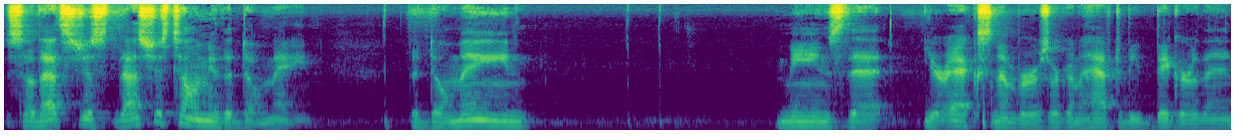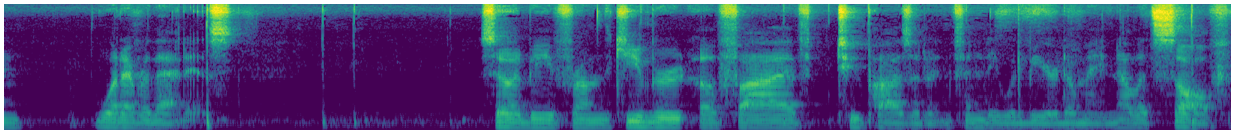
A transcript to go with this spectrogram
So that's just that's just telling me the domain. The domain means that your x numbers are going to have to be bigger than whatever that is. So it'd be from the cube root of 5 to positive infinity would be your domain. Now let's solve.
